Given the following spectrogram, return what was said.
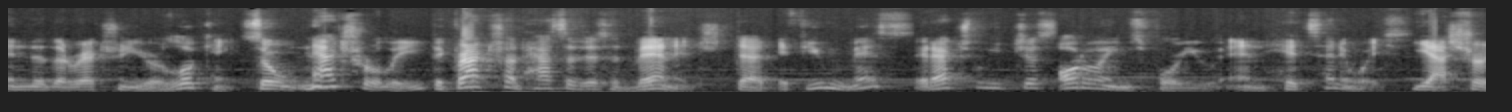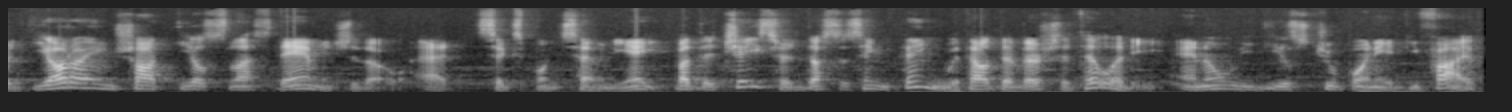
in the direction you're looking. So naturally, the crack shot has a disadvantage that if you miss, it actually just auto aims for you and hits anyways. Yeah, sure, the auto aim shot deals less damage though, at 6.78, but the chaser does the same thing without the versatility and only deals 2.85.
